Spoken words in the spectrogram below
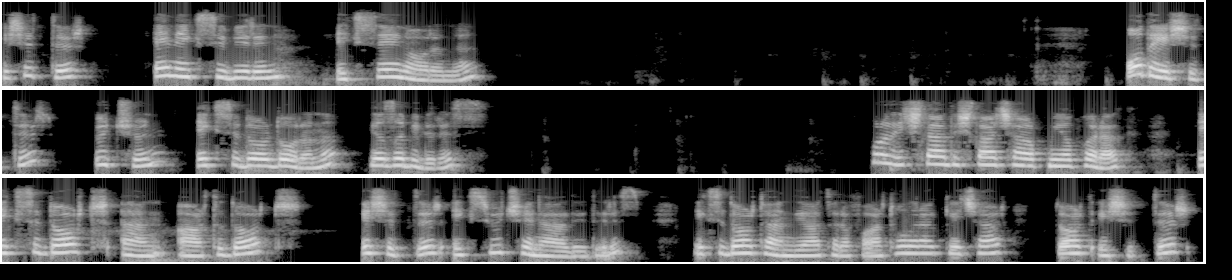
eşittir n eksi 1'in eksi n oranı o da eşittir 3'ün eksi 4'e oranı yazabiliriz. Burada içler dışlar çarpımı yaparak Eksi 4n artı 4 eşittir. Eksi 3n elde ederiz. Eksi 4n diğer taraf artı olarak geçer. 4 eşittir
